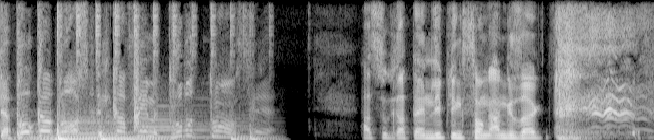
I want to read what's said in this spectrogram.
der Pokerboss im Café mit Louboutins. Yeah. Hast du gerade deinen Lieblingssong angesagt?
